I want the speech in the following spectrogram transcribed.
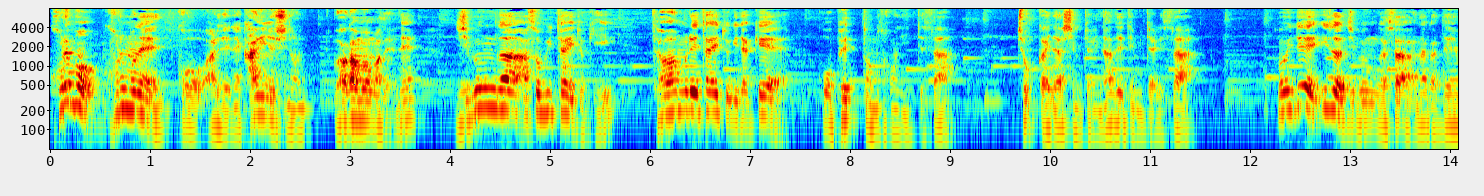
これもこれもねこうあれでね飼い主のわがままだよね。自分が遊びたい時戯れたい時だけこうペットのとこに行ってさちょっかい出してみたり撫でてみたりさそれでいざ自分がさなんかで、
